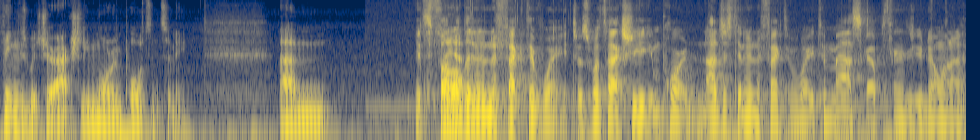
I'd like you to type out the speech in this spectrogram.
things which are actually more important to me. Um, it's funneled so yeah. in an effective way towards what's actually important, not just in an effective way to mask up things you don't want to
